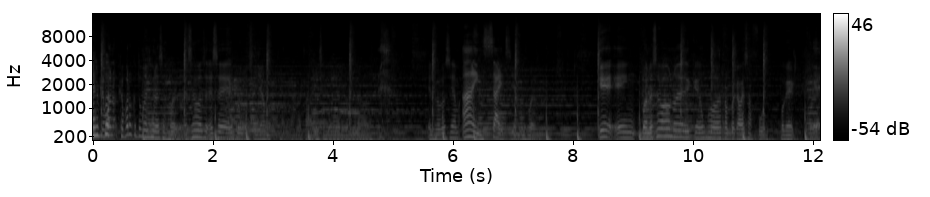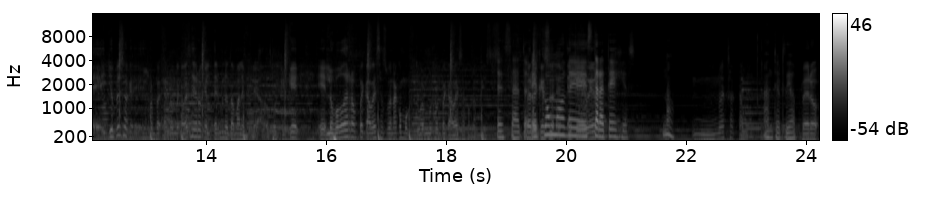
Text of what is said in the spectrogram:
El qué, bueno, qué bueno que tú mencionas ese juego. Ese, juego- ese juego se llama. El juego se llama. Ah, Inside se llama el juego. Que en. Bueno, ese juego no es de que es un juego de rompecabezas full. Porque eh, yo pienso que rompe- rompecabezas, yo creo que el término está mal empleado. Porque es que eh, los juegos de rompecabezas suena como que tú armas un rompecabezas con las piezas. Exacto. Pero es que eso- como es de que es- estrategias. No, No exactamente. diablo. Pero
